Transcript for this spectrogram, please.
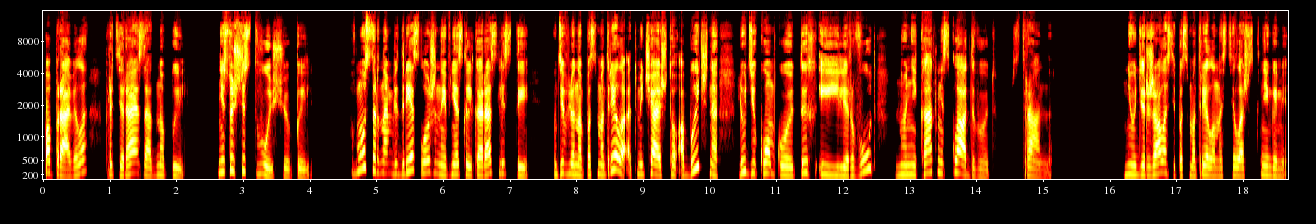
Поправила, протирая заодно пыль. Несуществующую пыль. В мусорном ведре сложенные в несколько раз листы. Удивленно посмотрела, отмечая, что обычно люди комкают их или рвут, но никак не складывают. Странно. Не удержалась и посмотрела на стеллаж с книгами.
